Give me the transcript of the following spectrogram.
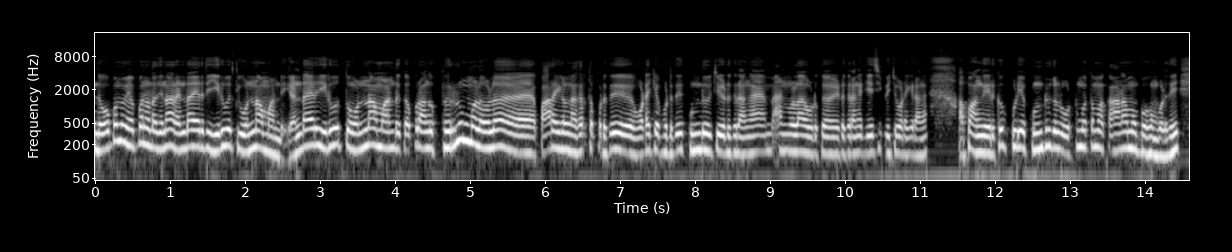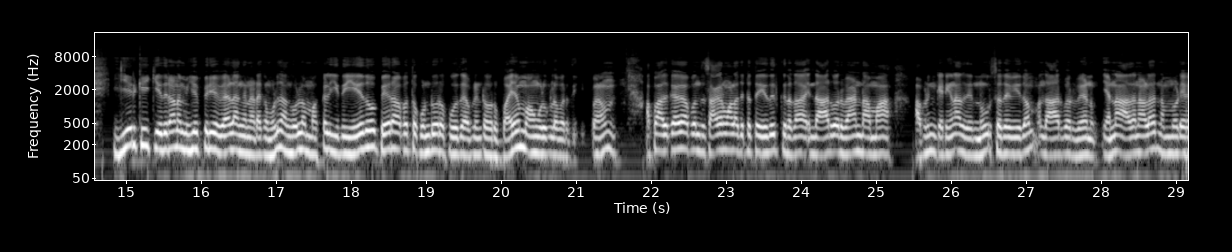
இந்த ஒப்பந்தம் எப்போ நடந்துச்சுன்னா ரெண்டாயிரத்தி இருபத்தி ஒன்றாம் ஆண்டு. ரெண்டாயிரத்தி இருபத்தி ஒன்றாம் ஆண்டுக்கு அப்புறம் அங்கே பெருமளவில் பாறைகள் நகர்த்தப்படுது உடைக்கப்படுது. குண்டு வச்சு எடுக்கிறாங்க மேனுவலாக எடுக்க எடுக்கிறாங்க ஜேசிபி வச்சு உடைக்கிறாங்க. அப்போ அங்கே இருக்கக்கூடிய குன்றுகள் ஒட்டுமொத்தமாக காணாமல் போகும்பொழுது இயற்கைக்கு எதிரான மிகப்பெரிய வேலை அங்கே நடக்கும்பொழுது அங்கே உள்ள மக்கள் இது ஏதோ பேராபத்தை கொண்டு வர போகுது அப்படின்ற ஒரு பயம் அவங்களுக்குள்ள வருது. இப்போ அப்போ அதுக்காக அப்போ இந்த சாகர்மாலா திட்டத்தை எதிர்க்கிறதா? இந்த ஆர்வர் வேண்டாமா? அப்படின்னு கேட்டிங்கன்னா அது நூறு சதவீதம் அந்த ஆர்வர் வேணும். ஏன்னா அதனால் நம்மளுடைய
